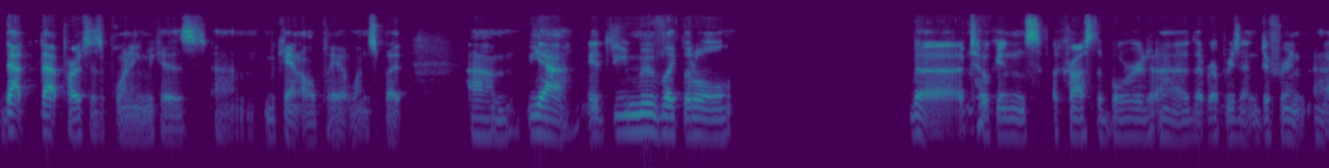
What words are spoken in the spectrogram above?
that that part's disappointing because um, we can't all play at once. But um, yeah, it you move like little uh, tokens across the board uh, that represent different uh,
